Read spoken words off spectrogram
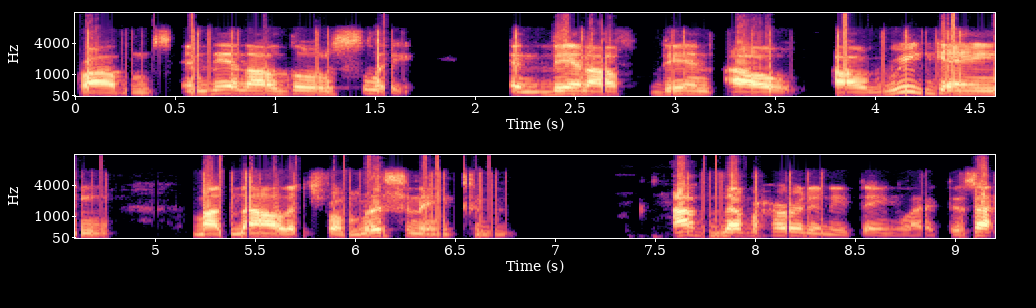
problems and then I'll go to sleep. And then I'll then I'll I'll regain my knowledge from listening to I've never heard anything like this. I,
